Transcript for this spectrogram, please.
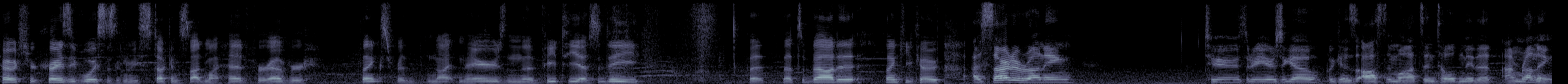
Coach, your crazy voice is going to be stuck inside my head forever. Thanks for the nightmares and the PTSD. But that's about it. Thank you, Coach. I started running two, three years ago because Austin Watson told me that I'm running.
